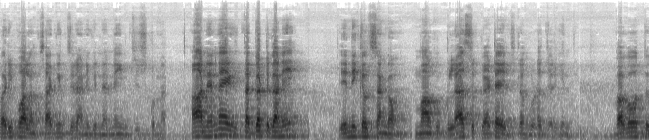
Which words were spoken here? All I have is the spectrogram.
పరిపాలన సాగించడానికి నిర్ణయం తీసుకున్నారు. ఆ నిర్ణయానికి తగ్గట్టుగానే ఎన్నికల సంఘం మాకు గ్లాసు కేటాయించడం కూడా జరిగింది. భగవద్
